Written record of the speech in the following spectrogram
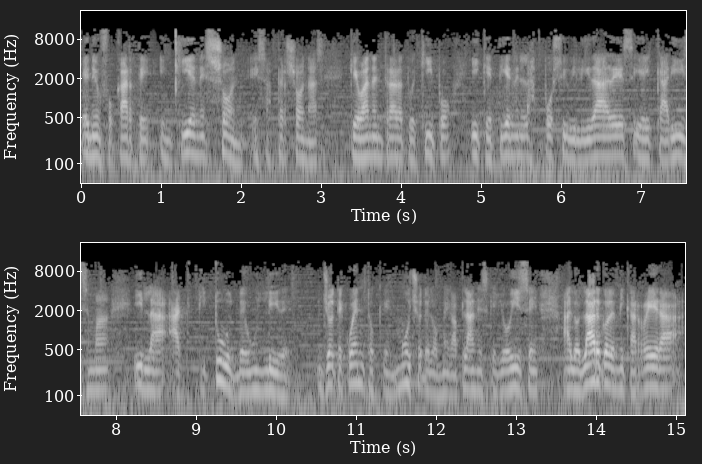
en enfocarte en quiénes son esas personas que van a entrar a tu equipo y que tienen las posibilidades y el carisma y la actitud de un líder. Yo te cuento que en muchos de los megaplanes que yo hice a lo largo de mi carrera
